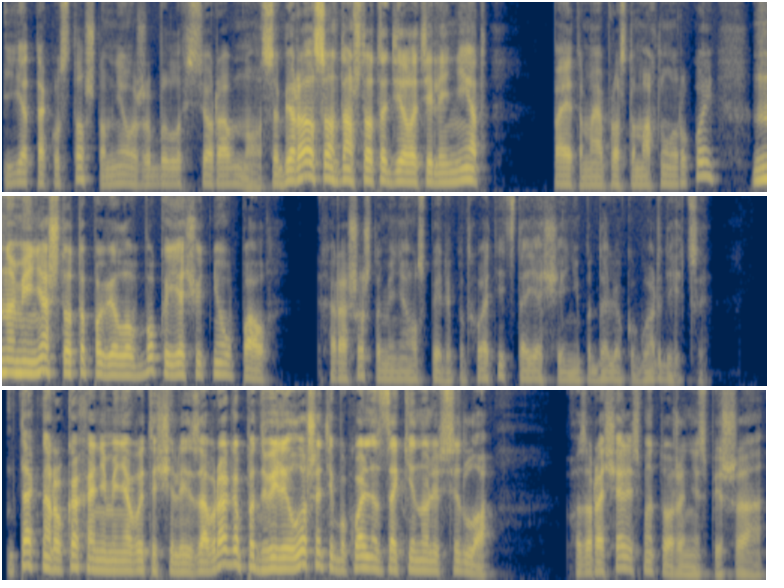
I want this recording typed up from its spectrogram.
И я так устал, что мне уже было все равно, собирался он там что-то делать или нет. Поэтому я просто махнул рукой, но меня что-то повело в бок, и я чуть не упал. Хорошо, что меня успели подхватить стоящие неподалеку гвардейцы. Так на руках они меня вытащили из оврага, подвели лошадь и буквально закинули в седло. Возвращались мы тоже не спеша.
